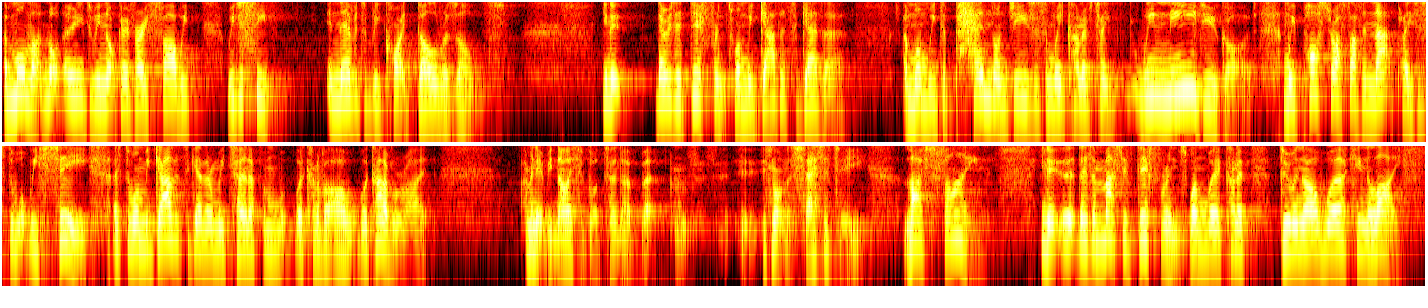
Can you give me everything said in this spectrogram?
And more than that, not only do we not go very far, we, we just see inevitably quite dull results. You know, there is a difference when we gather together and when we depend on Jesus and we kind of say, We need you, God, and we posture ourselves in that place as to what we see, as to when we gather together and we turn up and we're kind of, oh, we're kind of all right. I mean, it'd be nice if God turned up, but it's not a necessity. Life's fine. You know, there's a massive difference when we're kind of doing our working life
